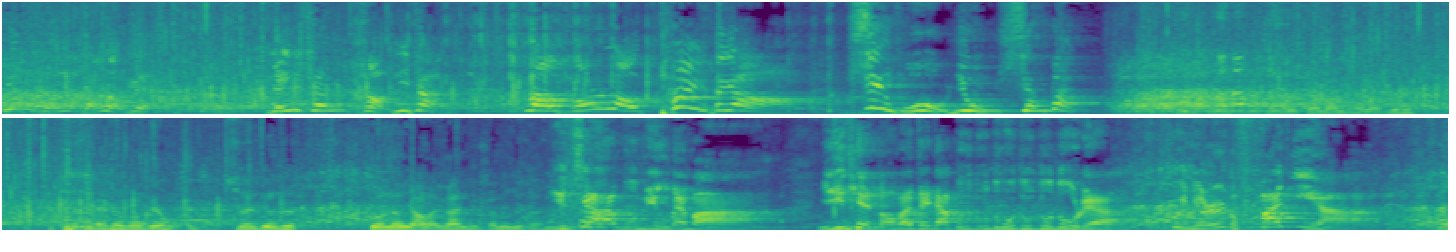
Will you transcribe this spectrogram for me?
青城养老院，人生好驿站，老头老太太呀，幸福永相伴。你这全办不了，不是？这钱顺丰给我私人定制，给我弄养老院去，什么意思？你这还不明白吗？你一天到晚在家嘟嘟嘟嘟嘟嘟的，闺女儿子烦你呀、那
